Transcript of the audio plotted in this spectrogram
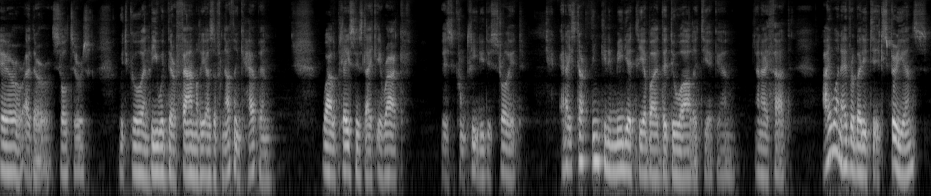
her or other soldiers would go and be with their family as if nothing happened while places like Iraq is completely destroyed. And I start thinking immediately about the duality again. And I thought, I want everybody to experience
